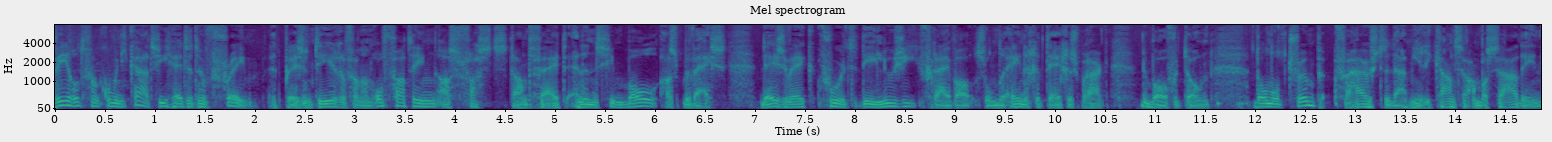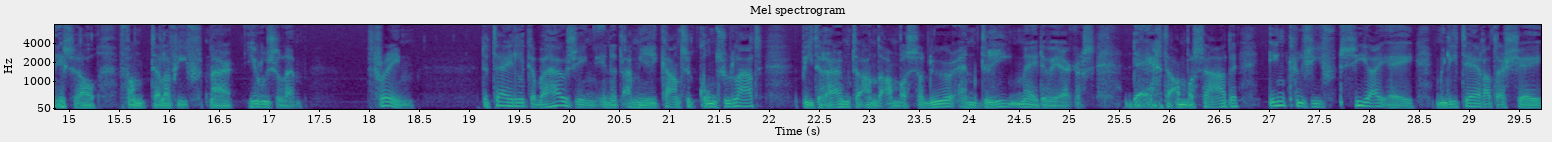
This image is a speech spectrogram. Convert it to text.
Wereld van communicatie heet het een frame. Het presenteren van een opvatting als vaststaand feit en een symbool als bewijs. Deze week voert de illusie, vrijwel zonder enige tegenspraak, de boventoon. Donald Trump verhuisde de Amerikaanse ambassade in Israël van Tel Aviv naar Jeruzalem. Frame. De tijdelijke behuizing in het Amerikaanse consulaat biedt ruimte aan de ambassadeur en drie medewerkers. De echte ambassade, inclusief CIA, militair attaché,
